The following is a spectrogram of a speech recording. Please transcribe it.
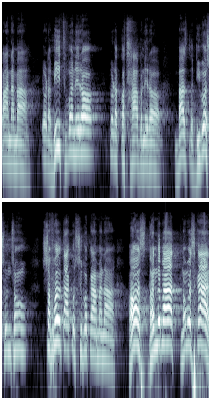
पानामा एउटा मिथ बनेर एउटा कथा बनेर बाँच्न विवश हुन्छौँ। सफलताको शुभकामना। हस् धन्यवाद। नमस्कार।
